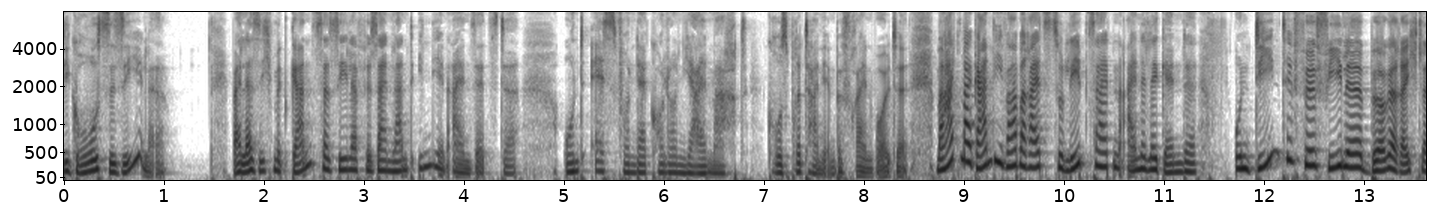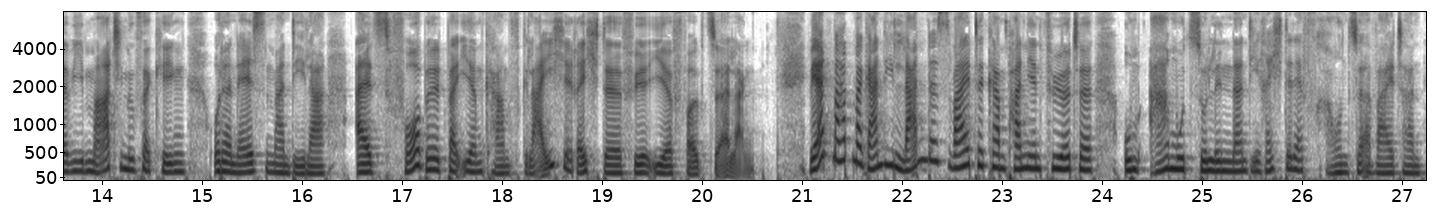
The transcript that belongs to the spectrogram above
die große Seele weil er sich mit ganzer Seele für sein Land Indien einsetzte und es von der Kolonialmacht Großbritannien befreien wollte. Mahatma Gandhi war bereits zu Lebzeiten eine Legende und diente für viele Bürgerrechtler wie Martin Luther King oder Nelson Mandela als Vorbild bei ihrem Kampf, gleiche Rechte für ihr Volk zu erlangen. Während Mahatma Gandhi landesweite Kampagnen führte, um Armut zu lindern, die Rechte der Frauen zu erweitern,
